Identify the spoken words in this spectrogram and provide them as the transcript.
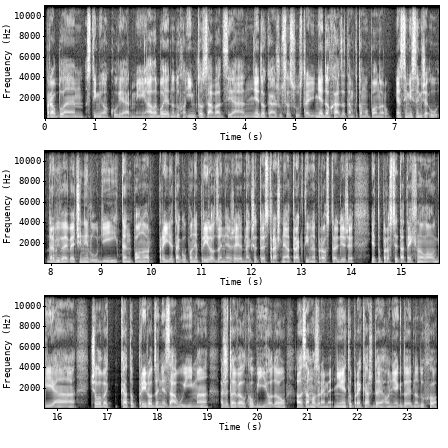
problém s tými okuliármi, alebo jednoducho im to zavadzia, nedokážu sa sústrediť, nedochádza tam k tomu ponoru. Ja si myslím, že u drvivej väčšiny ľudí ten ponor príde tak úplne prirodzene, že jednak, že to je strašne atraktívne prostredie, že je to proste tá technológia, človeka to prirodzene zaujíma a že to je veľkou výhodou, ale samozrejme, nie je to pre každého, niekto jednoducho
